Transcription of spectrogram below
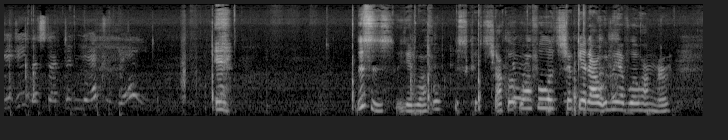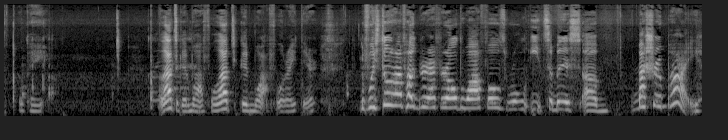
GG, let's start the next game. Eh. This is a good waffle. This cooked chocolate waffle. Let's check it out when we have low hunger. Okay. Well, that's a good waffle. That's a good waffle right there. If we still have hunger after all the waffles, we'll eat some of this um, mushroom pie.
